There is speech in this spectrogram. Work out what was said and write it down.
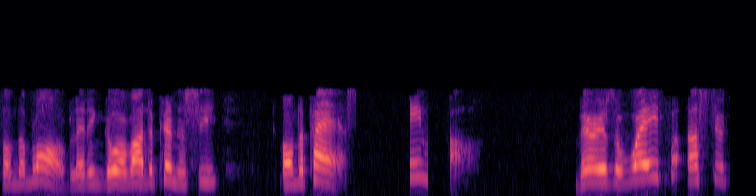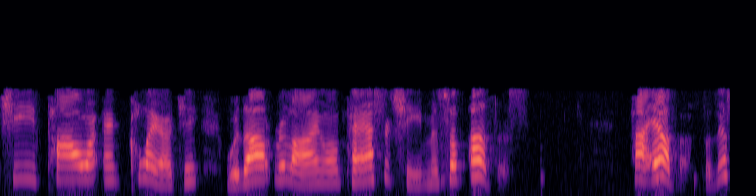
from the blog, letting go of our dependency on the past. Meanwhile, there is a way for us to achieve power and clarity without relying on past achievements of others. However, for this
